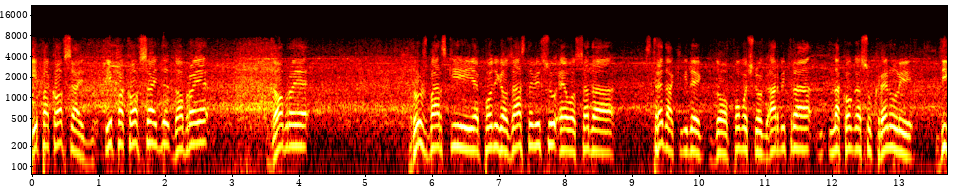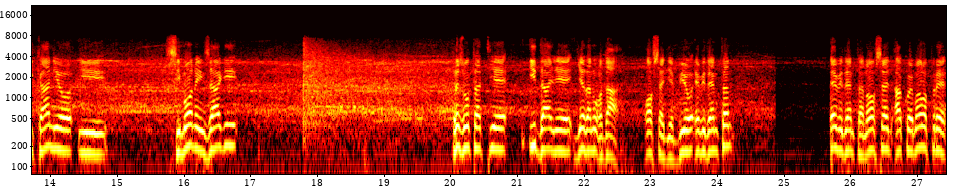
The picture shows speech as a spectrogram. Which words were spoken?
Ipak offside, ipak offside, dobro je, dobro je. Ružbarski je podigao zastavicu, evo sada Stredak ide do pomoćnog arbitra na koga su krenuli Di Canio i Simone Inzaghi. Rezultat je i dalje 1-0. Da, offside je bio evidentan. Evidentan offside. Ako je malo pre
